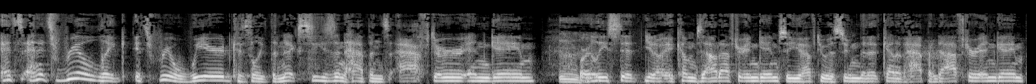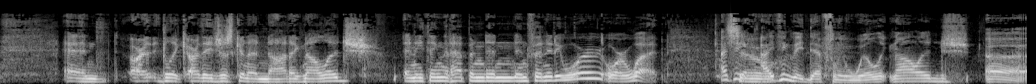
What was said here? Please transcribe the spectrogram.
it's and it's real like it's real weird because like the next season happens after Endgame, or at mm-hmm. least it you know it comes out after Endgame, so you have to assume that it kind of happened after Endgame. And are like are they just going to not acknowledge anything that happened in Infinity War or what? I think So- I think they definitely will acknowledge. Uh,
